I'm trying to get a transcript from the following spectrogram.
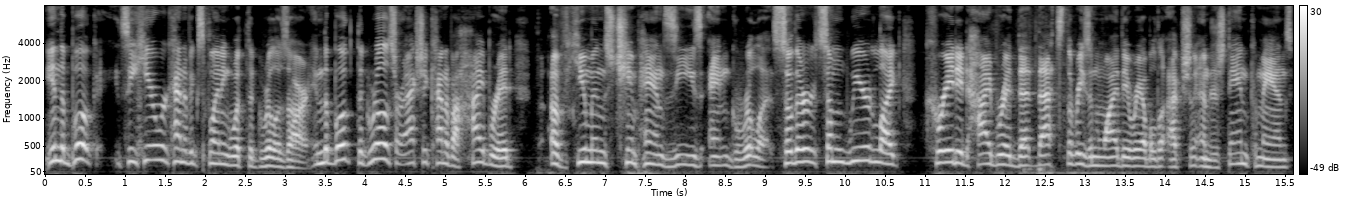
in the book, see, here we're kind of explaining what the gorillas are. In the book, the gorillas are actually kind of a hybrid of humans, chimpanzees, and gorillas. So they're some weird, like, created hybrid that that's the reason why they were able to actually understand commands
